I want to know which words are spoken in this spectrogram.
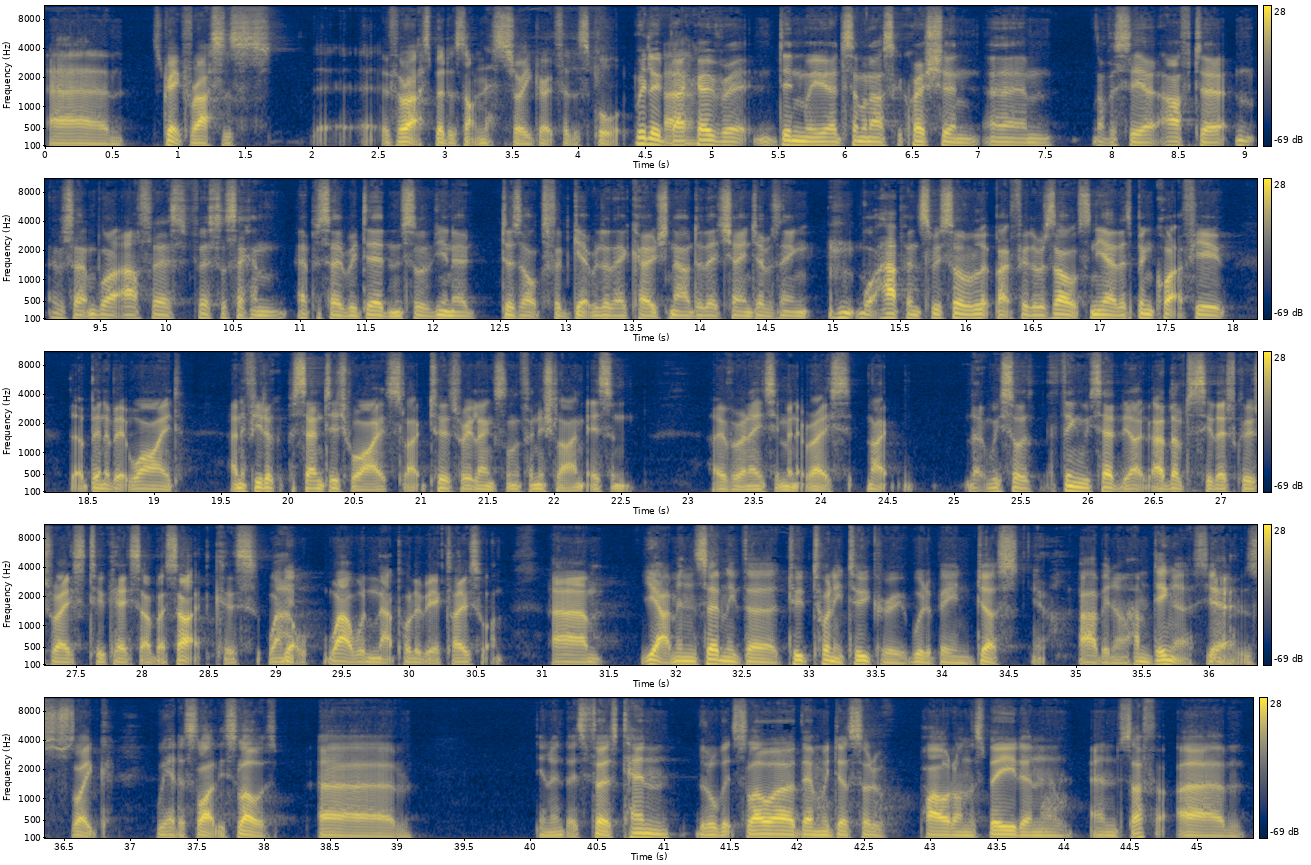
Um, it's great for us as uh, for us, but it's not necessarily great for the sport. We looked back over it, didn't we? We had someone ask a question. Um, obviously, uh, after it was uh, well, our first, first or second episode we did, and sort of, you know, does Oxford get rid of their coach now? Do they change everything? what happens? So we sort of look back through the results, and yeah, there's been quite a few that have been a bit wide. And if you look at percentage wise, like two or three lengths on the finish line isn't over an 80 minute race. Like, like we saw the thing we said, like, I'd love to see those crews race 2K side by side because wow, Yeah. wow, wouldn't that probably be a close one? Um, Yeah, I mean, certainly the 222 crew would have been just, Yeah. I mean, a humdinger. Yeah, Yeah. it was like we had a slightly slower, um, you know, those first 10 a little bit slower. Then we just sort of piled on the speed and, and stuff. Um,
